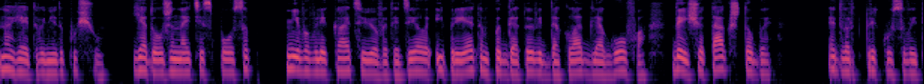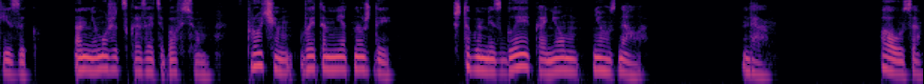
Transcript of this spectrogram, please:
Но я этого не допущу. Я должен найти способ не вовлекать ее в это дело и при этом подготовить доклад для Гофа, да еще так, чтобы... Эдвард прикусывает язык. Он не может сказать обо всем. Впрочем, в этом нет нужды, чтобы мисс Блейк о нем не узнала. Да. Пауза.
